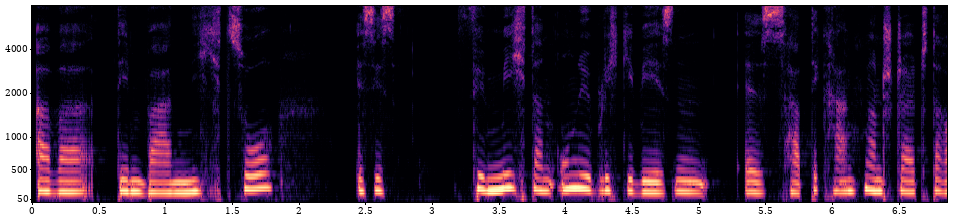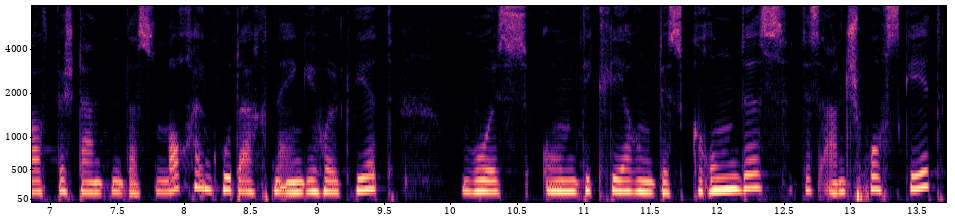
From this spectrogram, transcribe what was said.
Aber dem war nicht so. Es ist für mich dann unüblich gewesen, es hat die Krankenanstalt darauf bestanden, dass noch ein Gutachten eingeholt wird, wo es um die Klärung des Grundes des Anspruchs geht.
